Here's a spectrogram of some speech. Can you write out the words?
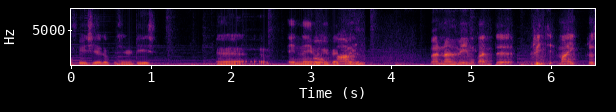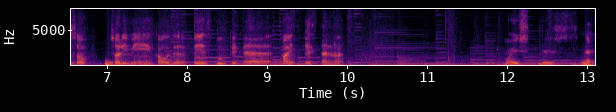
ඔෆිසිියල් ඔපචනිටස් එන්න ඒ වගේ පැත්ත බන්න මේ මොකක්ද රිජ් මයිකෝසෝ් සොරි මේ කවුද? ෆේස්බුක් එක මයිස් පේස් දන්නවා මයිස් පේස් නෑ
